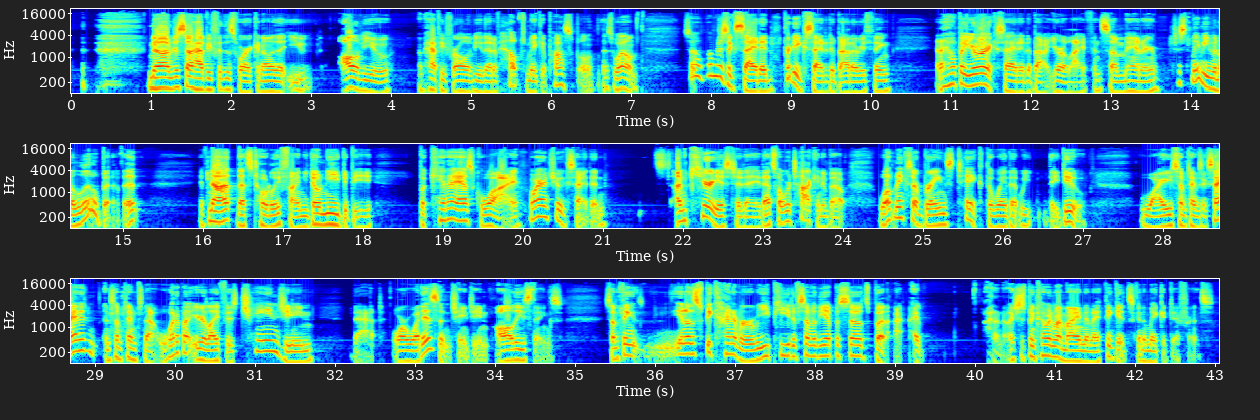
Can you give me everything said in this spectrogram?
no, I'm just so happy for this work and all that you, all of you, I'm happy for all of you that have helped make it possible as well. So I'm just excited, pretty excited about everything. And I hope that you're excited about your life in some manner, just maybe even a little bit of it. If not, that's totally fine. You don't need to be. But can I ask why? Why aren't you excited? I'm curious today. That's what we're talking about. What makes our brains tick the way that we they do? Why are you sometimes excited and sometimes not? What about your life is changing that or what isn't changing? All these things. Something, you know, this will be kind of a repeat of some of the episodes, but I, I, I don't know. It's just been coming to my mind and I think it's going to make a difference.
